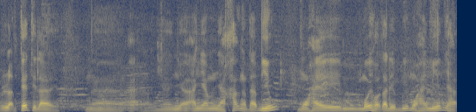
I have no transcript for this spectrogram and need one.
lợn Tết thì là uh, anh em nhà khác người ta biếu một hai mỗi hộ gia đình biếu một hai miếng chẳng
